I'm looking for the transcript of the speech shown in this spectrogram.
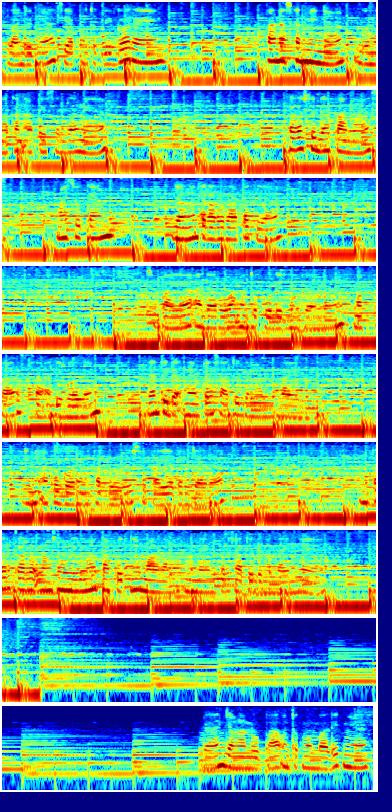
Selanjutnya siap untuk digoreng Panaskan minyak, gunakan api sedang ya. Kalau sudah panas, masukkan, jangan terlalu rapat ya. Supaya ada ruang untuk kulit lumpianya mekar saat digoreng dan tidak nempel satu dengan lain. ini aku goreng 4 dulu supaya berjarak ntar kalau langsung 5 takutnya malah menempel satu dengan lainnya ya dan jangan lupa untuk membaliknya.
